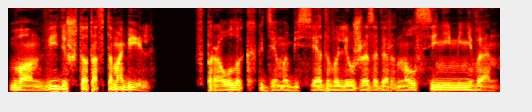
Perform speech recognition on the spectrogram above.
«Вон, видишь тот автомобиль?» В проулок, где мы беседовали, уже завернул синий минивэн.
